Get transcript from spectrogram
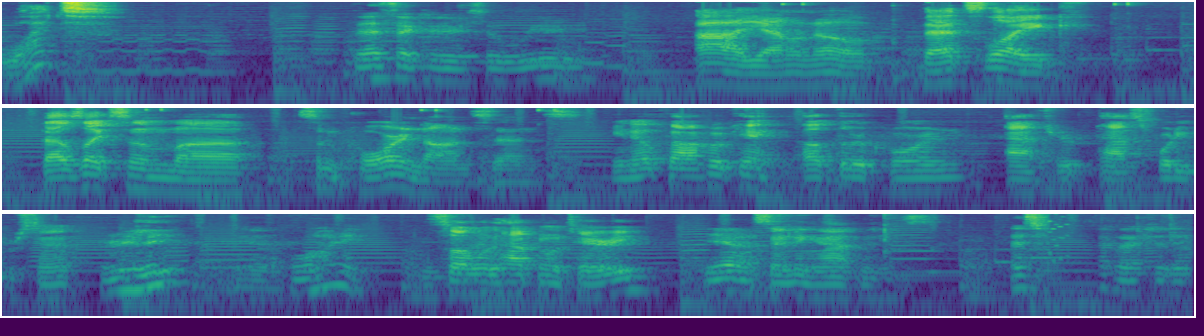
What? That's actually so weird. Ah, yeah, I don't know. That's like that was like some uh some corn nonsense. You know, Falco can't up their corn after past forty percent. Really? Yeah. Why? You saw what happened with Terry? Yeah, Same thing happens. that's actually.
